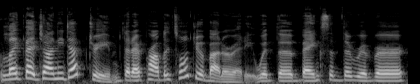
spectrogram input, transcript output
Like that Johnny Depp dream that I probably told you about already with the banks of the river,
